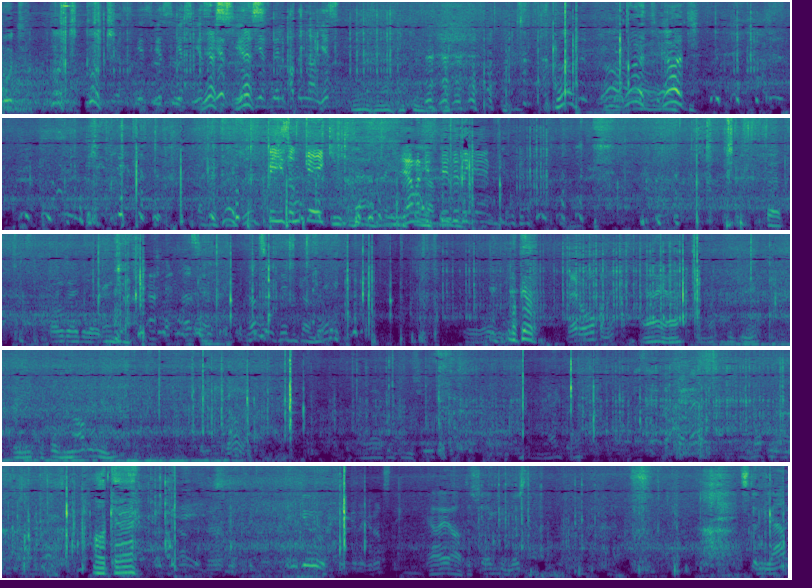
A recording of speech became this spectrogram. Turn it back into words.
Good. Good, good. Yes, yes, yes, yes, Yes, yes, yes, yes. yes, Lele Patina, yes. Good, good, good. Piece of cake. yeah, but he did it again. Good. Congratulations. Thank you. That's Not so difficult, eh? Loop hier. Ver open, Volgens mij. Dat wel. Oké. Okay. Okay. Thank you. Ja, ja, het is eigenlijk best. Is het een jaar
